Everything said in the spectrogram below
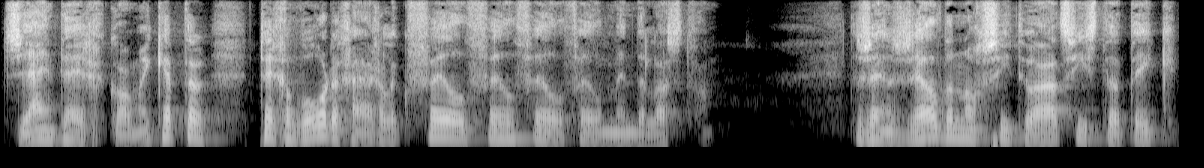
zijn tegengekomen. Ik heb er tegenwoordig eigenlijk veel, veel, veel, veel minder last van. Er zijn zelden nog situaties dat ik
